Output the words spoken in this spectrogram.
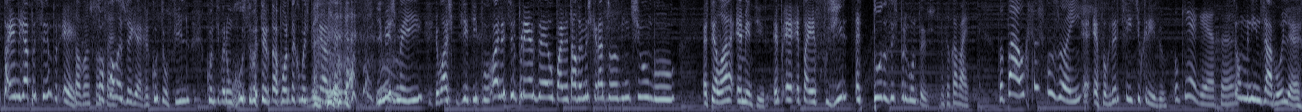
É, pá, é negar para sempre. É, Só só falas da guerra com o teu filho quando tiver um russo a bater-te à porta com uma espingarda. e mesmo aí, eu acho que dizia tipo: Olha, surpresa, o Pai Natal vai mascarado soldadinho de chumbo. Até lá é mentir. É, é, é, pá, é fugir a todas as perguntas. Então cá vai. Papá, o que são explosões? É, é fogo de artifício, querido. O que é guerra? São meninos à bolha.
